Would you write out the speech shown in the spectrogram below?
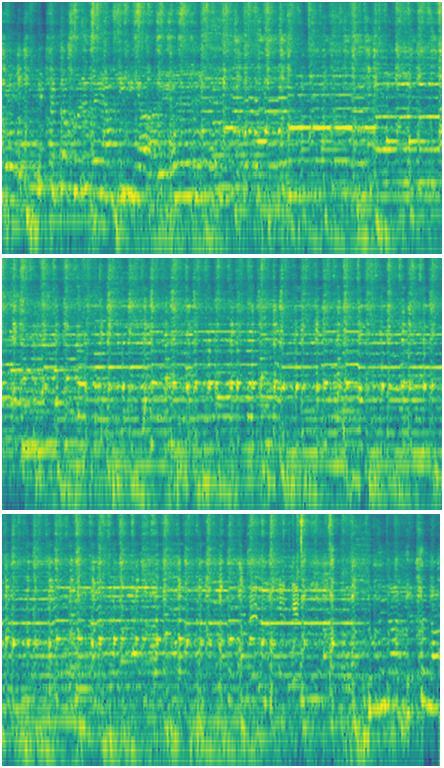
ਕੇ ਇੱਕ ਟੱਬਰ ਦੇ ਆਦੀ ਯਾਰੇ ਦੁਨੀਆ ਜਿੱਤਣਾ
